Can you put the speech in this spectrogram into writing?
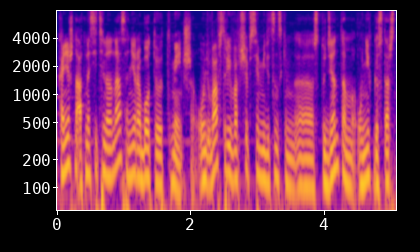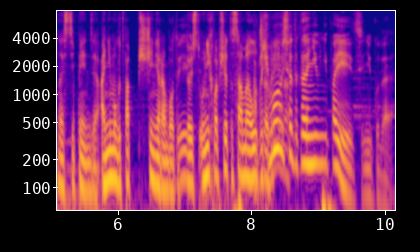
конечно, относительно нас они работают меньше. В Австрии вообще всем медицинским э, студентам у них государственная стипендия. Они могут вообще не работать. То есть у них вообще это самое А лучшее почему вы время. все тогда не, не поедете никуда?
